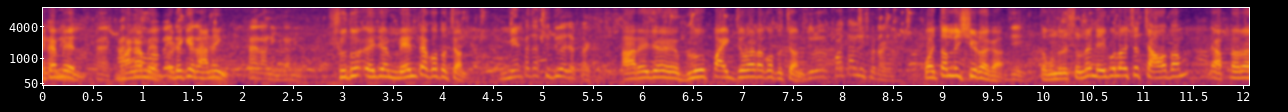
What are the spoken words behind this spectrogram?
এটা male? ভাঙা male? ওটা কি running? হ্যাঁ রানিং রানিং শুধু এই যে মেলটা কত চান? মেলটা যাচ্ছে দুই হাজার টাকা। আর এই যে ব্লু পাইট জোড়াটা কত চান? পঁয়তাল্লিশশো টাকা। পঁয়তাল্লিশশো টাকা। তো বন্ধুরা শুনলেন এইগুলো হচ্ছে চাওয়া দাম। আপনারা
